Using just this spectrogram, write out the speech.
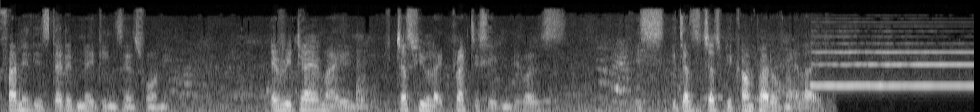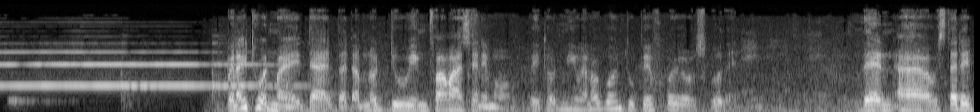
family started making sense for me. Every time I just feel like practicing because it's, it has just become part of my life. When I told my dad that I'm not doing pharmacy anymore, they told me we're not going to pay for your school then. Then uh, we started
